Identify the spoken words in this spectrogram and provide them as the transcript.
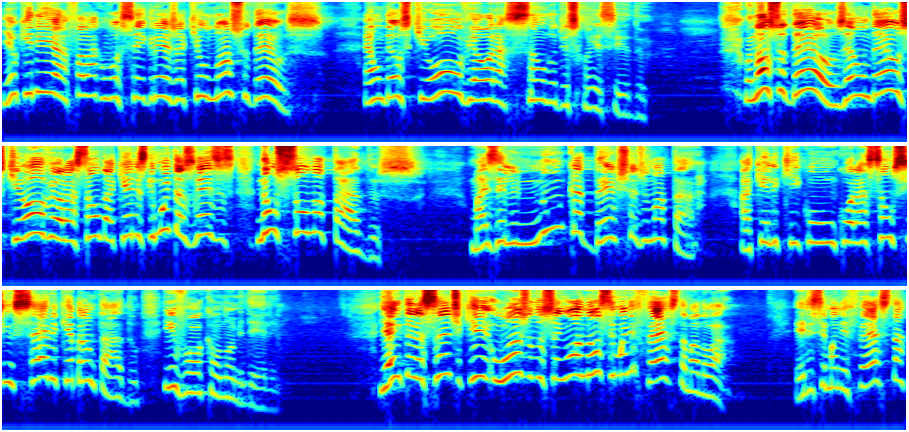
E eu queria falar com você, igreja, que o nosso Deus é um Deus que ouve a oração do desconhecido. O nosso Deus é um Deus que ouve a oração daqueles que muitas vezes não são notados, mas Ele nunca deixa de notar aquele que, com um coração sincero e quebrantado, invoca o nome dEle. E é interessante que o anjo do Senhor não se manifesta a Manoá. Ele se manifesta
